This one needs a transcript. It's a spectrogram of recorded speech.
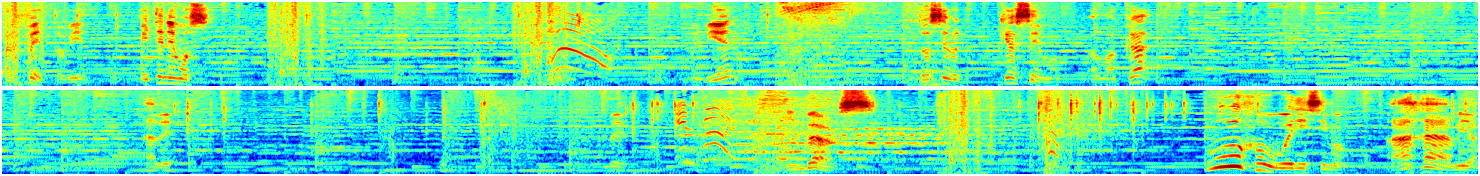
Perfecto, bien. Ahí tenemos. Muy bien. Entonces, ¿qué hacemos? Vamos acá. A ver. A ver. Inverse. Uh, buenísimo. Ajá, mira.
